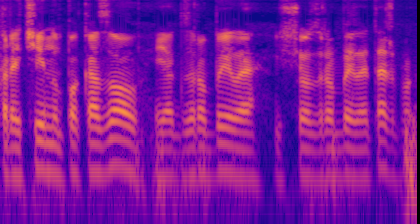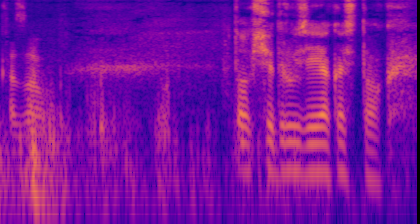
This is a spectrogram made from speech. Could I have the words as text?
Причину показав, як зробили і що зробили, теж показав. Так що, друзі, якось так.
